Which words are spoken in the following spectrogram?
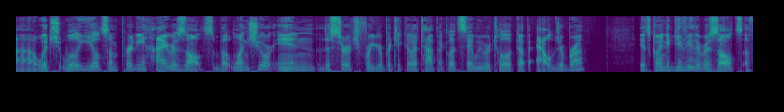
Uh, which will yield some pretty high results. But once you're in the search for your particular topic, let's say we were to look up algebra, it's going to give you the results of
